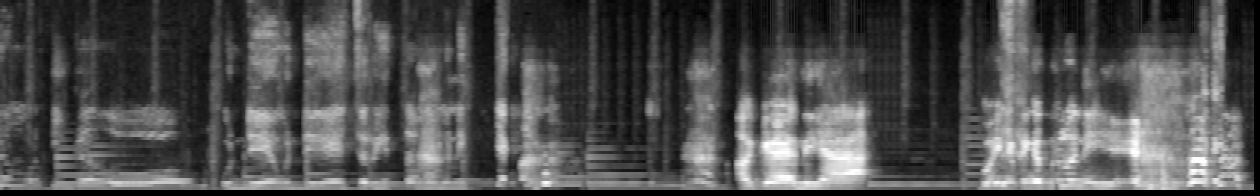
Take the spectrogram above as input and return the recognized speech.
yang bertiga loh udah udah cerita mau menikah Oke nih ya. Gue inget-inget dulu nih.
